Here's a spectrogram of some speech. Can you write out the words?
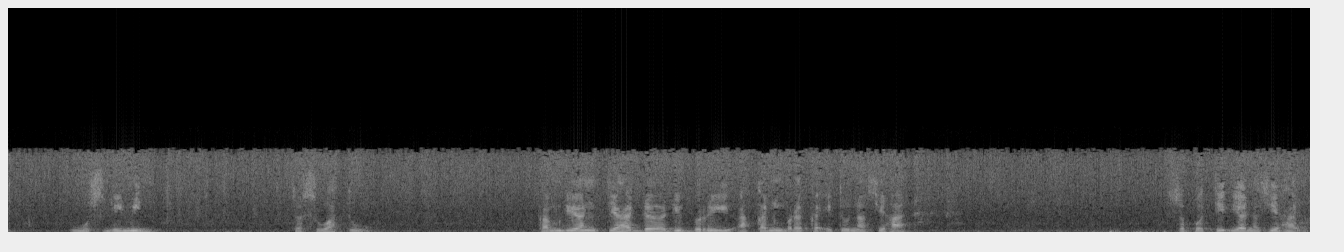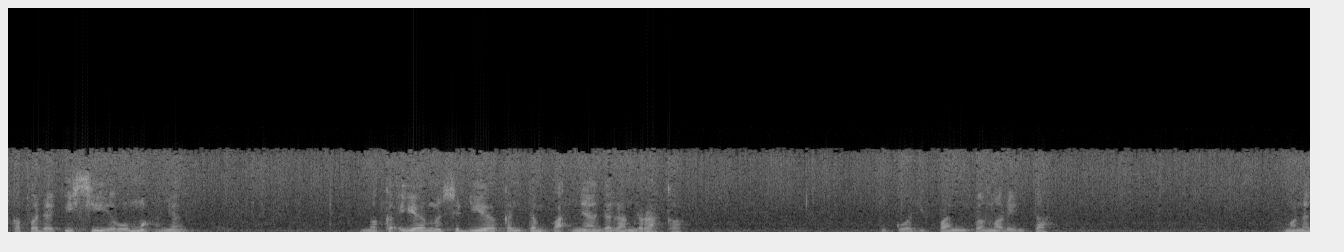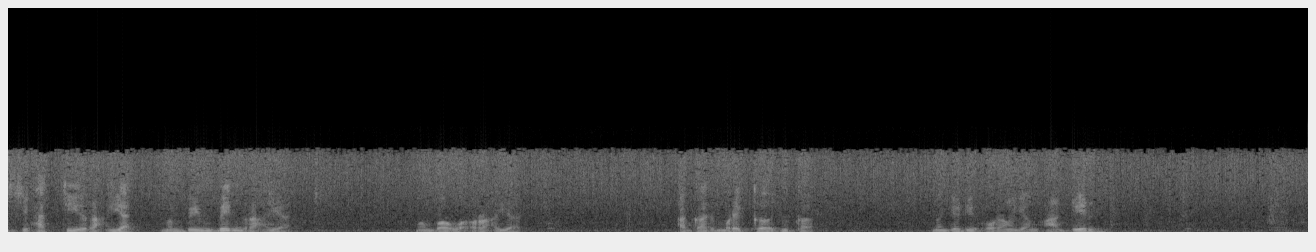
muslimin sesuatu kemudian tiada diberi akan mereka itu nasihat. Seperti ia nasihat kepada isi rumahnya maka ia mensediakan tempatnya dalam neraka. Itu kewajipan pemerintah menasihati rakyat membimbing rakyat membawa rakyat agar mereka juga menjadi orang yang adil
